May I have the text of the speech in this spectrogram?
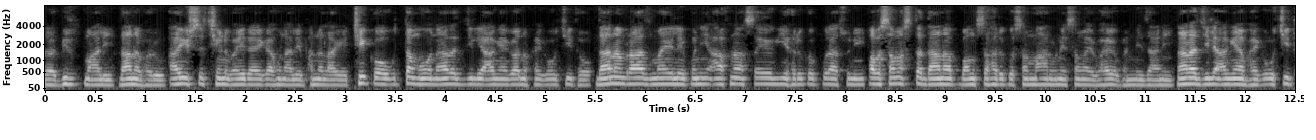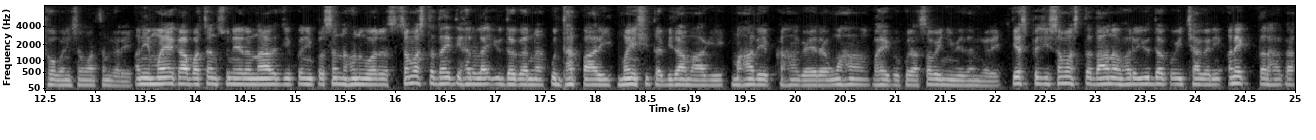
र विद्युतमाली दानवहरू आयुष्य क्षीण भइरहेका हुनाले भन्न लागे ठिक हो उत्तम हो नारदजीले आज्ञा गर्नुभएको उचित हो। दानव राजमयले पनि आफ्ना सहयोगीहरूको कुरा सुनि अब समस्त दानव वंशहरूको सम्हार हुने समय भयो भन्ने जानी नारदजीले आज्ञा भएको उचित हो भनी समर्थन गरे। अनि मयका वचन सुनेर नारदजी पनि प्रसन्न हुनुभयो र समस्त दैत्यहरूलाई युद्ध गर्न उद्धत पारी मयसित विदा मागे महादेव कहाँ गएर उहाँ भएको कुरा सबै निवेदन गरे। त्यसपछि समस्त दानवहरू युद्धको इच्छा गरी अनेक तरहका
